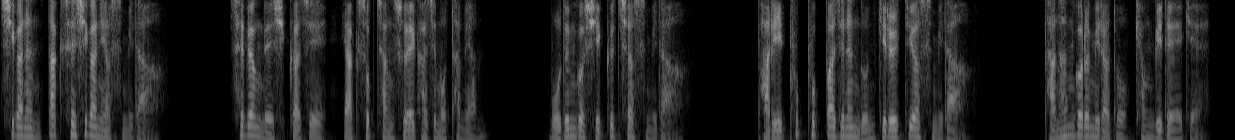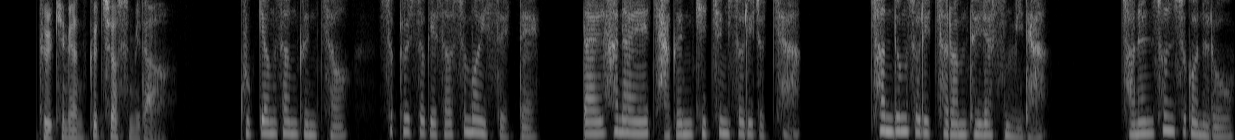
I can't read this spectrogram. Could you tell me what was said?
시간은 딱 3시간이었습니다. 새벽 4시까지 약속 장소에 가지 못하면 모든 것이 끝이었습니다. 발이 푹푹 빠지는 논길을 뛰었습니다. 단 한 걸음이라도 경비대에게 들키면 끝이었습니다. 국경선 근처 숲을 속에서 숨어 있을 때 딸 하나의 작은 기침 소리조차 천둥 소리처럼 들렸습니다. 저는 손수건으로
